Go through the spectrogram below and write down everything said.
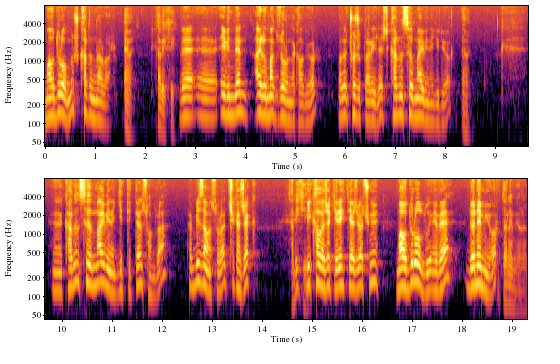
mağdur olmuş kadınlar var Evet, tabii ki. ve e, evinden ayrılmak zorunda kalıyor. Bazen çocuklarıyla işte kadın sığınma evine gidiyor. Evet. E, kadın sığınma evine gittikten sonra tabii bir zaman sonra çıkacak, Tabii ki. bir kalacak yere ihtiyacı var. Çünkü mağdur olduğu eve dönemiyor. Dönemiyorum.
